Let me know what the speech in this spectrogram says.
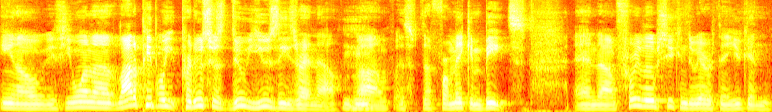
you know, if you want to, a lot of people, producers do use these right now Mm-hmm. um, it's the- for making beats. And um, Fruity Loops, you can do everything. You can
